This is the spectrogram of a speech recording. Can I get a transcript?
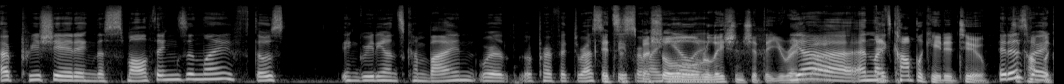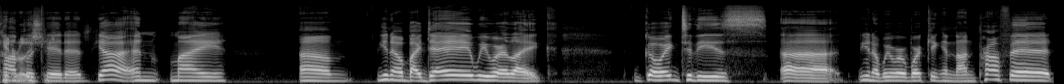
appreciating the small things in life, those ingredients combined were a perfect recipe It's a for special relationship that you write Yeah, about. Yeah, and, like- it's complicated too. It It's is very complicated Yeah, and my, um, you know, by day we were like going to these, uh, you know, we were working in nonprofit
